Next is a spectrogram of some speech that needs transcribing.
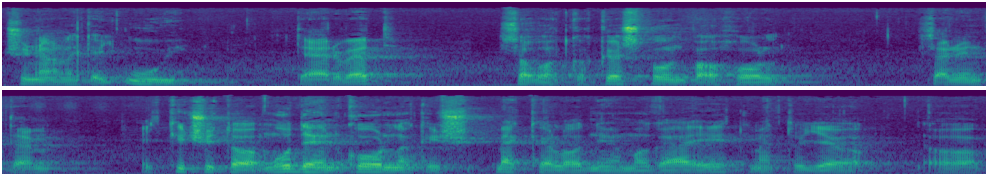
csinálnak egy új tervet, Szabadka központba, ahol szerintem egy kicsit a modern kornak is meg kell adni a magáét, mert ugye a, a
